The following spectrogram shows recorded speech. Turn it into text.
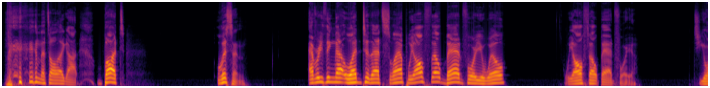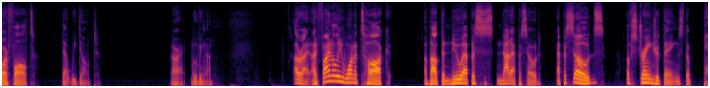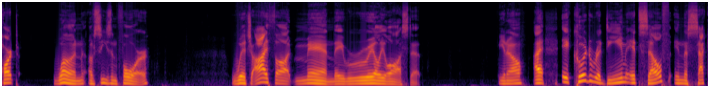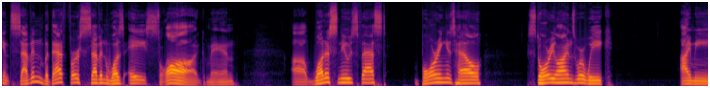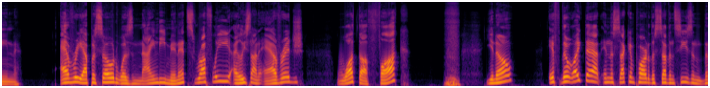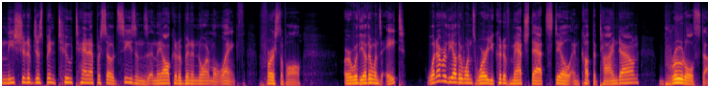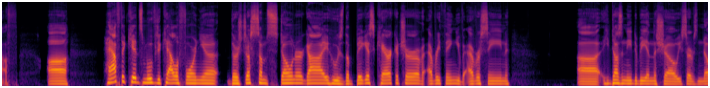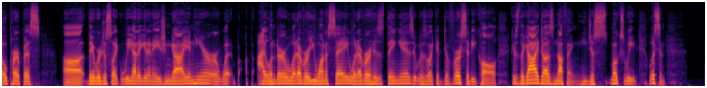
and that's all I got. But listen, everything that led to that slap, we all felt bad for you, Will. We all felt bad for you. It's your fault that we don't. All right, moving on. All right, I finally want to talk about the new episode, not episode, episodes of Stranger Things, the part one of season four, which I thought, man, they really lost it. You know, I it could redeem itself in the second seven, but that first seven was a slog, man. Uh, what a snooze fest! Boring as hell. Storylines were weak. I mean, every episode was 90 minutes roughly, at least on average. What the fuck? you know? If they're like that in the second part of the seventh season, then these should have just been two 10 episode seasons and they all could have been a normal length, first of all. Or were the other ones eight? Whatever the other ones were, you could have matched that still and cut the time down. Brutal stuff. Uh, half the kids moved to California. there's just some stoner guy who's the biggest caricature of everything you've ever seen. Uh, he doesn't need to be in the show. He serves no purpose. Uh, they were just like, we got to get an Asian guy in here, or what, Islander, whatever you want to say, whatever his thing is. It was like a diversity call because the guy does nothing. He just smokes weed. Listen,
